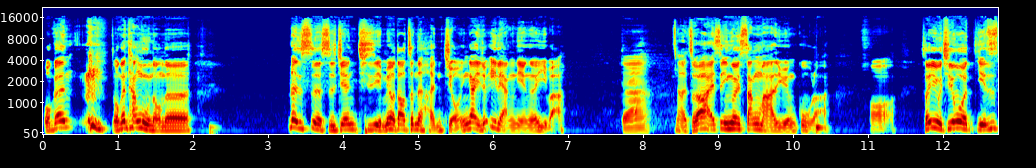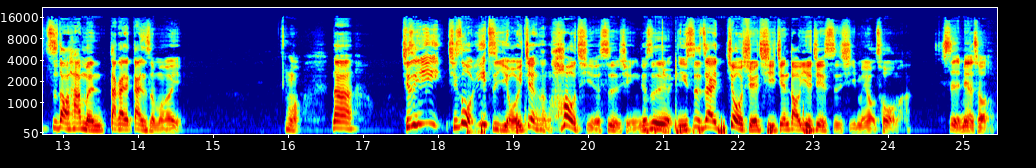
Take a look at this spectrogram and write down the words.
我跟我跟汤姆农的认识的时间其实也没有到真的很久，应该也就一两年而已吧。对啊。啊，主要还是因为桑麻的缘故啦，哦，所以我其实我也是知道他们大概在干什么而已。哦，那其实一其实我一直有一件很好奇的事情，就是你是在就学期间到业界实习没有错吗？是，没有错。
